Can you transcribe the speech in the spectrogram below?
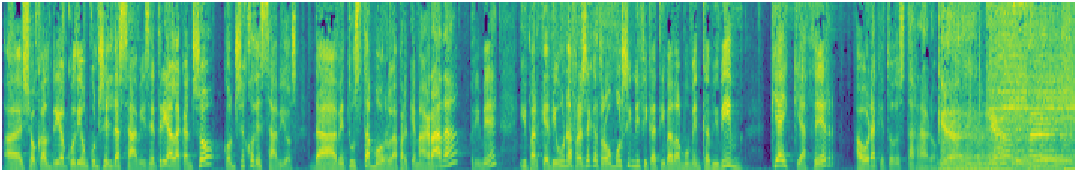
Això caldria acudir a un consell de savis. He triat la cançó Consejo de Sabios, de Vetusta Morla, perquè m'agrada, primer, i perquè diu una frase que trobo molt significativa del moment que vivim. ¿Qué hay que hacer ahora que todo está raro? ¿Qué hay que hacer?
